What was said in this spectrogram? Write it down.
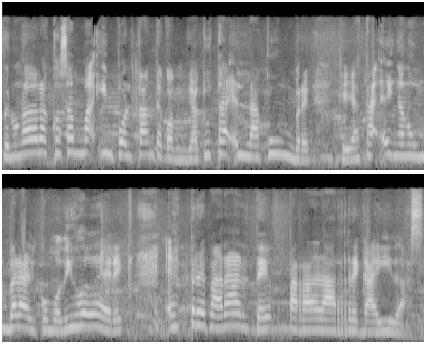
Pero una de las cosas más importantes cuando ya tú estás en la cumbre, que ya estás en el umbral, como dijo Derek, es prepararte para las recaídas.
